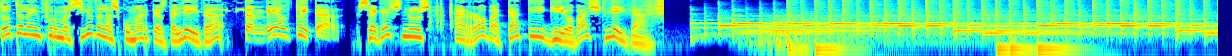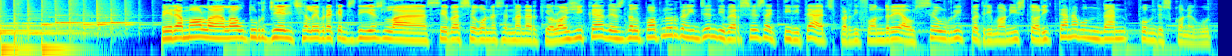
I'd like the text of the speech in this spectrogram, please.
Tota la informació de les comarques de Lleida, també al Twitter. Segueix-nos arroba cati-lleida. Pere Mola, a l'Alt Urgell, celebra aquests dies la seva segona setmana arqueològica. Des del poble organitzen diverses activitats per difondre el seu ric patrimoni històric tan abundant com desconegut.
